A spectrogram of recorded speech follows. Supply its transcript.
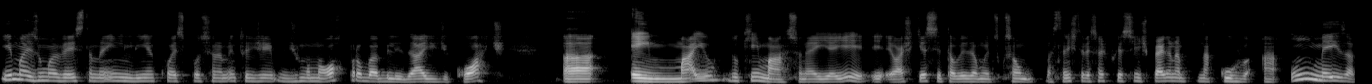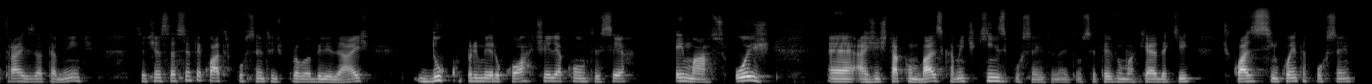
e, mais uma vez, também em linha com esse posicionamento de, de uma maior probabilidade de corte uh, em maio do que em março. Né? E aí, eu acho que esse talvez é uma discussão bastante interessante, porque se a gente pega na, na curva há um mês atrás exatamente, você tinha 64% de probabilidade do primeiro corte ele acontecer em março. Hoje, é, a gente está com basicamente 15%, né? Então você teve uma queda aqui de quase 50%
